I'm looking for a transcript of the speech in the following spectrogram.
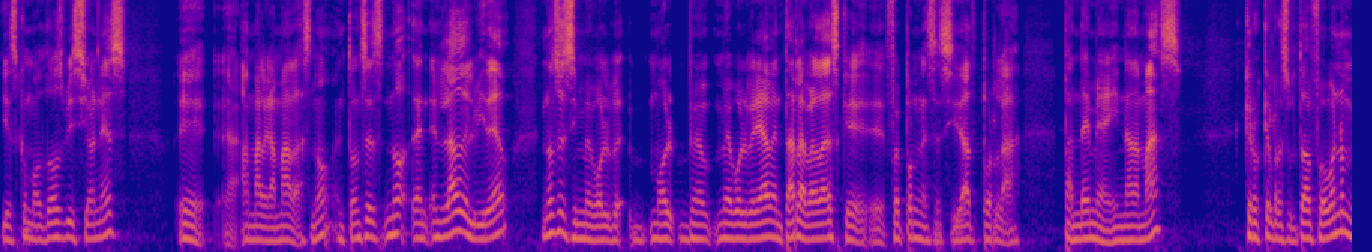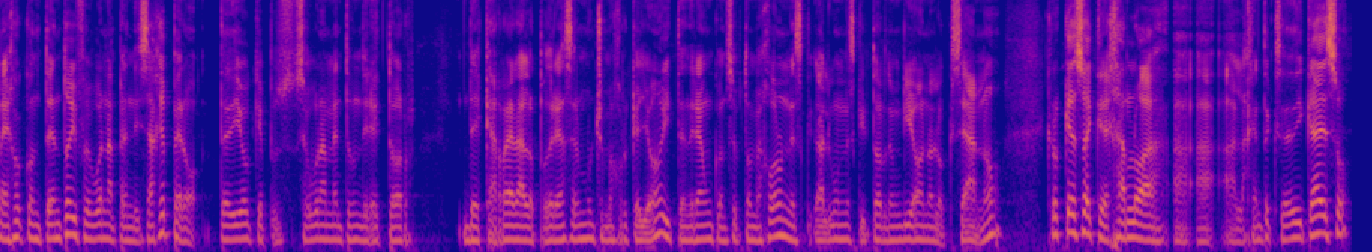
y es como dos visiones eh, amalgamadas, ¿no? Entonces, no, en, el lado del video, no sé si me, volvería a aventar, la verdad es que eh, fue por necesidad, por la pandemia y nada más. Creo que el resultado fue bueno, me dejó contento y fue buen aprendizaje, pero te digo que pues seguramente un director de carrera lo podría hacer mucho mejor que yo y tendría un concepto mejor, algún escritor de un guion o lo que sea, ¿no? Creo que eso hay que dejarlo a la gente que se dedica a eso.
